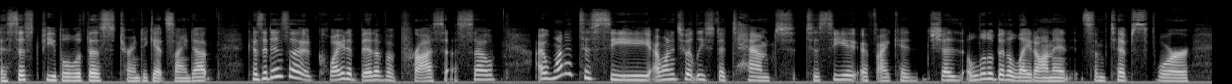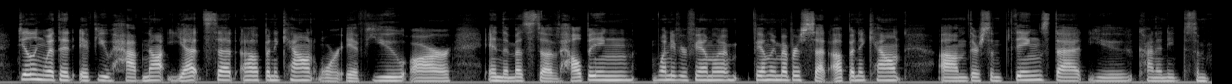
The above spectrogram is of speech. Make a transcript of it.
assist people with this, trying to get signed up because it is a quite a bit of a process. So I wanted to see, I wanted to at least attempt to see if I could shed a little bit of light on it, some tips for dealing with it if you have not yet set up an account or if you are in the midst of helping one of your family family members set up an account. Um, there's some things that you kind of need some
